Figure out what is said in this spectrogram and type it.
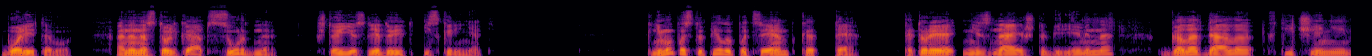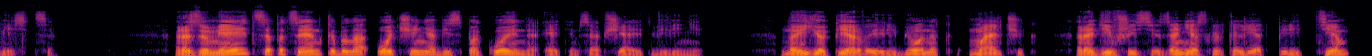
Более того, она настолько абсурдна, что ее следует искоренять. К нему поступила пациентка Т, которая, не зная, что беременна, голодала в течение месяца. Разумеется, пациентка была очень обеспокоена этим, сообщает Вивини. Но ее первый ребенок, мальчик, родившийся за несколько лет перед тем,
